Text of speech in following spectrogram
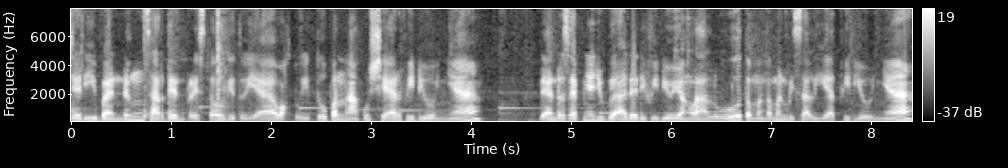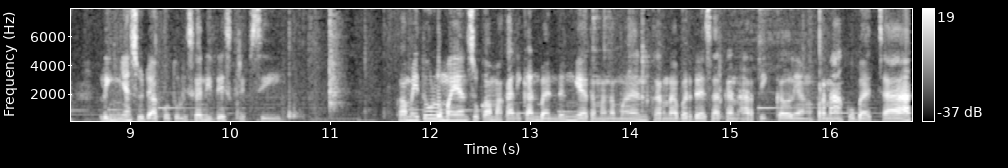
Jadi bandeng sarden presto gitu ya waktu itu pernah aku share videonya dan resepnya juga ada di video yang lalu, teman-teman bisa lihat videonya, linknya sudah aku tuliskan di deskripsi. Kami itu lumayan suka makan ikan bandeng ya teman-teman. Karena berdasarkan artikel yang pernah aku baca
